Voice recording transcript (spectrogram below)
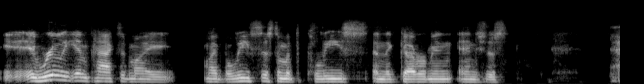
it, it really impacted my my belief system with the police and the government, and just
